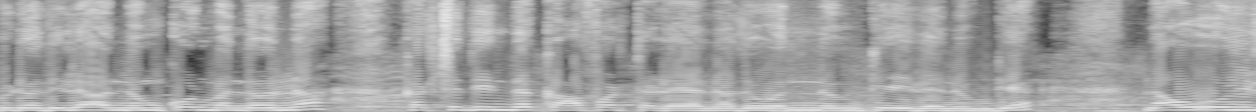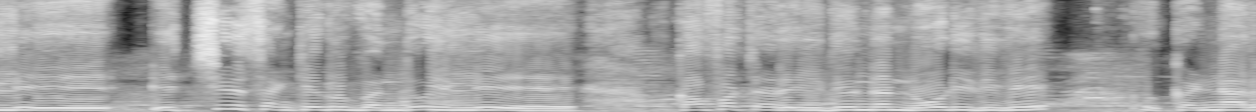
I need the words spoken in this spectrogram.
ಬಿಡೋದಿಲ್ಲ. ನಂಬ್ಕೊಂಡು ಬಂದವ್ರನ್ನ ಕಷ್ಟದಿಂದ ಕಾಪಾಡ್ತಾಳೆ ಅನ್ನೋದು ಒಂದು ನಂಬಿಕೆ ಇದೆ ನಮಗೆ. ನಾವು ಇಲ್ಲಿ ಹೆಚ್ಚು ಸಂಖ್ಯೆಗಳು ಬಂದು ಇಲ್ಲಿ ಕಾಪಾಡ್ತಾರೆ. ಇದನ್ನು ನೋಡಿದ್ದೀವಿ ಕಣ್ಣಾರ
